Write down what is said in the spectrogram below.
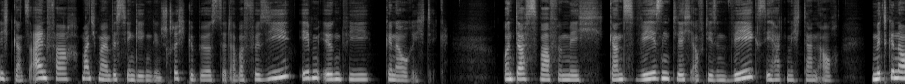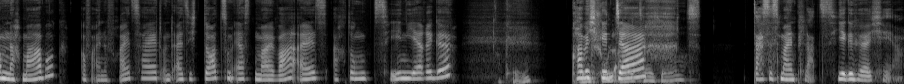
Nicht ganz einfach, manchmal ein bisschen gegen den Strich gebürstet, aber für sie eben irgendwie genau richtig. Und das war für mich ganz wesentlich auf diesem Weg. Sie hat mich dann auch mitgenommen nach Marburg auf eine Freizeit. Und als ich dort zum ersten Mal war, als, Achtung, Zehnjährige, okay. habe ich gedacht, so. das ist mein Platz, hier gehöre ich her.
